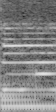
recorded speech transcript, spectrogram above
you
